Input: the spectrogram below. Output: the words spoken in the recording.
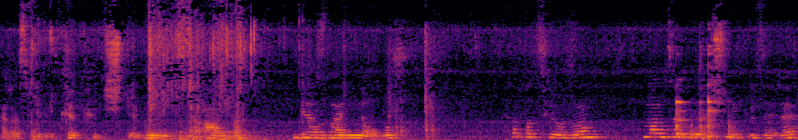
Kara suyu, köpük işte neyse aldım. Birazdan yine olur. Kapatıyorum. Mantarım da pişmek üzere.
